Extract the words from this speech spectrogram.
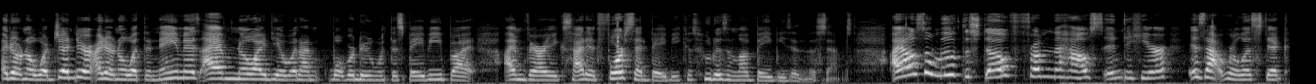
I don't know what gender, I don't know what the name is. I have no idea what I'm what we're doing with this baby, but I'm very excited for said baby because who doesn't love babies in The Sims? I also moved the stove from the house into here. Is that realistic?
